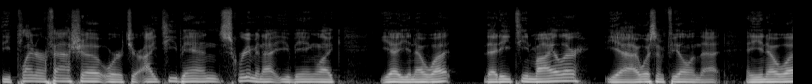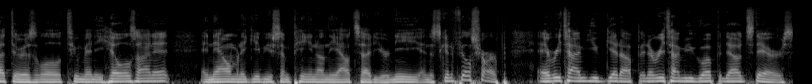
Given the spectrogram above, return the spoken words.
the plantar fascia or it's your IT band screaming at you, being like, yeah, you know what? That 18 miler, yeah, I wasn't feeling that. And you know what? There was a little too many hills on it. And now I'm going to give you some pain on the outside of your knee. And it's going to feel sharp every time you get up and every time you go up and down stairs.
